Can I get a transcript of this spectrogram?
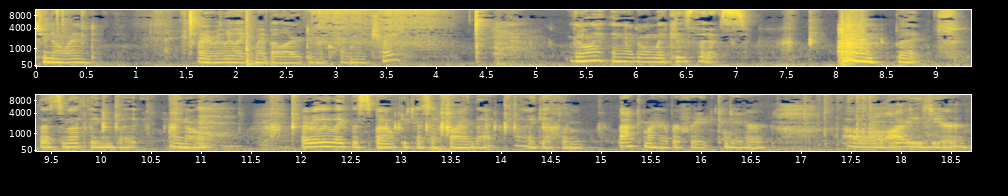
to no end. I really like my Bella Art Nicole new tray. The only thing I don't like is this. but that's nothing, but you know, I really like this spout because I find that I get them back in my Harbor Freight container a lot easier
